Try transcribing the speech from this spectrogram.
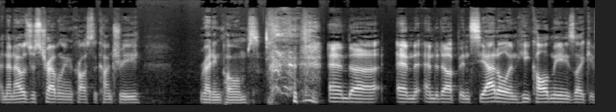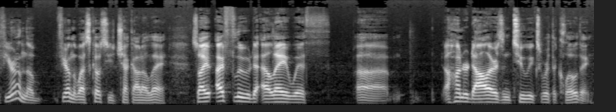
and then I was just traveling across the country, writing poems, and uh, and ended up in Seattle. And he called me and he's like, "If you're on the if you're on the West Coast, you check out LA." So I, I flew to LA with. Uh, a hundred dollars and two weeks worth of clothing.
